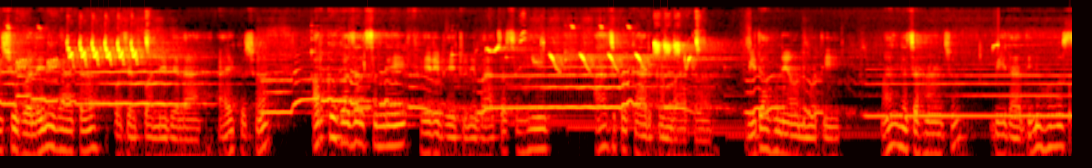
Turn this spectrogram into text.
आँसु भलेनीबाट ओजेल पर्ने बेला आएको छ। अर्को गजलसँगै फेरि भेट हुने बाचासहित आजको कार्यक्रमबाट बिदा हुने अनुमति माग्न चाहन्छु। बिदा दिनुहोस्।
